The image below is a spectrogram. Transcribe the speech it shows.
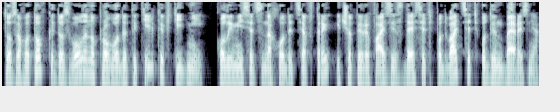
то заготовки дозволено проводити тільки в ті дні, коли місяць знаходиться в 3 і 4 фазі з 10 по 21 березня.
